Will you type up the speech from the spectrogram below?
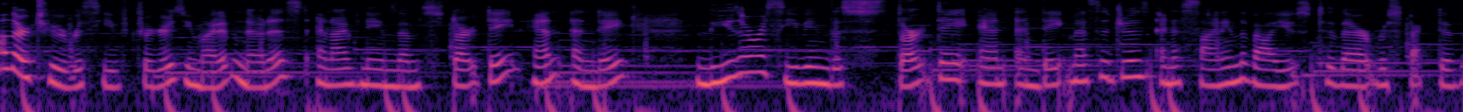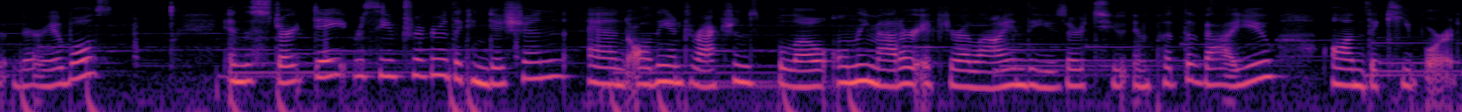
other two received triggers you might have noticed and I've named them start date and end date. These are receiving the start date and end date messages and assigning the values to their respective variables. In the start date receive trigger, the condition and all the interactions below only matter if you're allowing the user to input the value on the keyboard.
